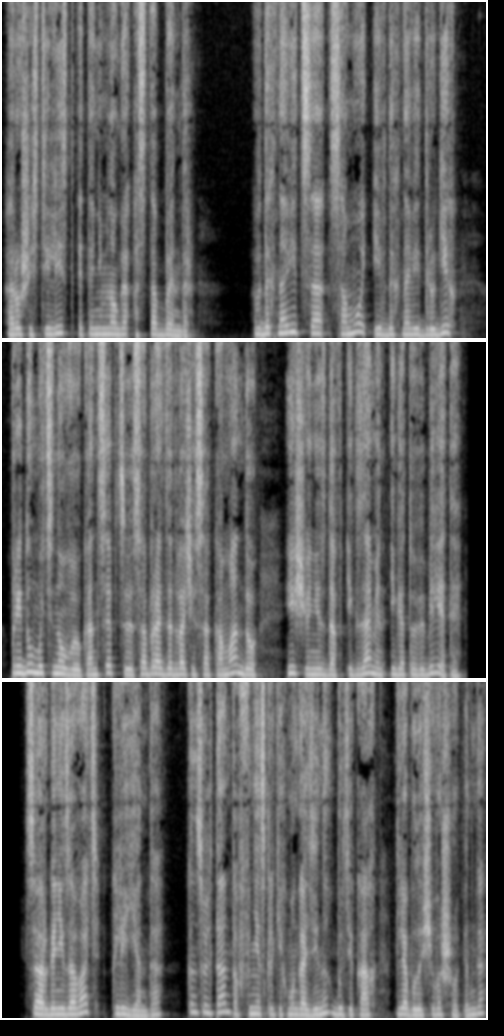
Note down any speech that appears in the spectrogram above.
Хороший стилист — это немного Остап Бендер. Вдохновиться самой и вдохновить других, придумать новую концепцию, собрать за два часа команду, еще не сдав экзамен и готовя билеты. Соорганизовать клиента, консультантов в нескольких магазинах, бутиках для будущего шопинга,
